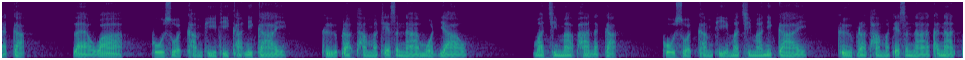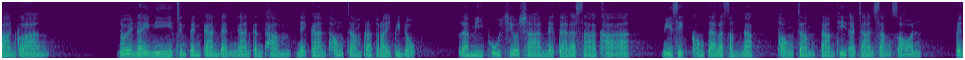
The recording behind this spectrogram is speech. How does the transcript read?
นกะ แปลว่า ผู้สวดคำพีทีฆนิกาย คือพระธรรมเทศนาหมวดยาว มัชชิมะพานกะ ผู้สวดคำพีมัชชิมานิกาย คือพระธรรมเทศนาขนาดปานกลาง โดยในนี้จึงเป็นการแบ่งงานกันทำในการท่องจำพระไตรปิฎกและมีผู้เชี่ยวชาญในแต่ละสาขา มีสิทธิ์ของแต่ละสำนักท่องจำตามที่อาจารย์สั่งสอน เป็น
